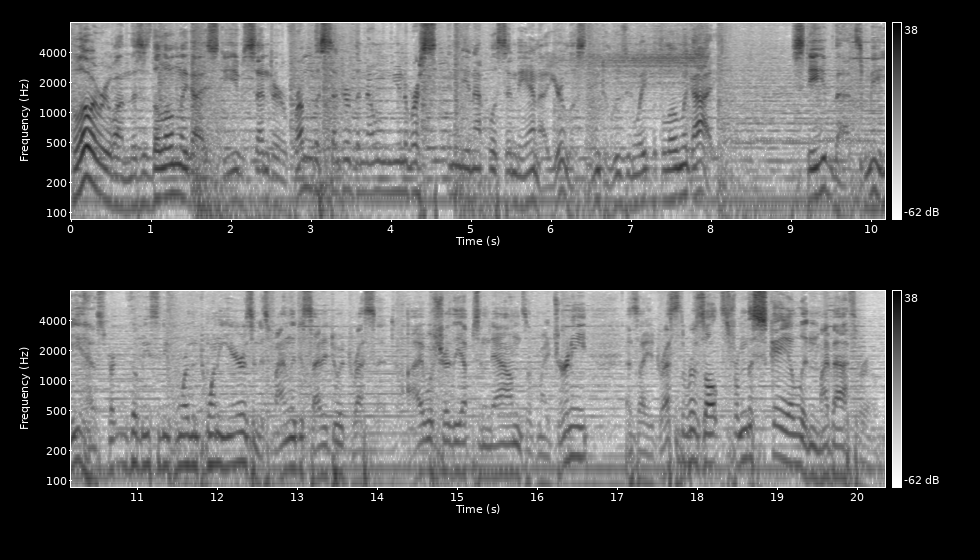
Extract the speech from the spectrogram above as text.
Hello, everyone. This is the Lonely Guy, Steve Center, from the center of the known universe, Indianapolis, Indiana. You're listening to Losing Weight with the Lonely Guy. Steve, that's me, has struggled with obesity for more than 20 years and has finally decided to address it. I will share the ups and downs of my journey as I address the results from the scale in my bathroom.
